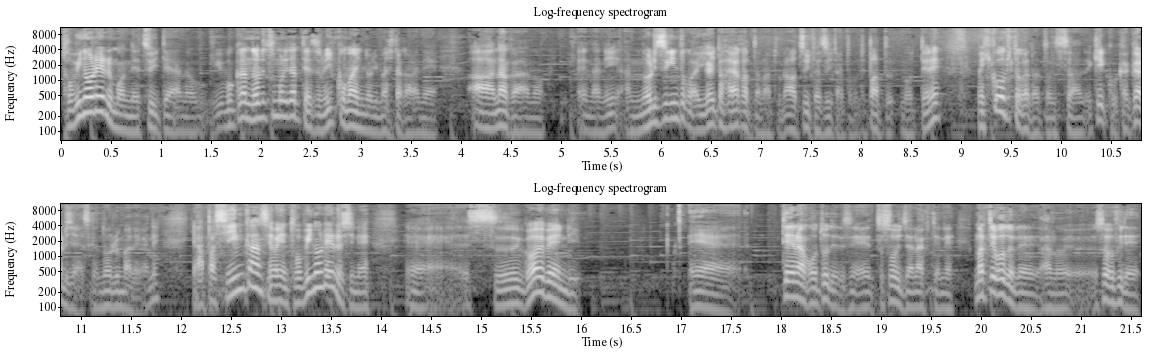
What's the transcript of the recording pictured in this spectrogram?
飛び乗れるもんね、ついて、あの、僕が乗るつもりだったやつの1個前に乗りましたからね、ああ、なんかあの、え何？あの乗り継ぎのとこが意外と早かったなとあ着いた着いたと思ってパッと乗ってね、まあ、飛行機とかだとさ結構かかるじゃないですか乗るまでがね。やっぱ新幹線は、ね、飛び乗れるしね、えー、すごい便利。えーてなことでですね、えっと、そうじゃなくてね、まあ、ということで、ね、あの、そういうふうで、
